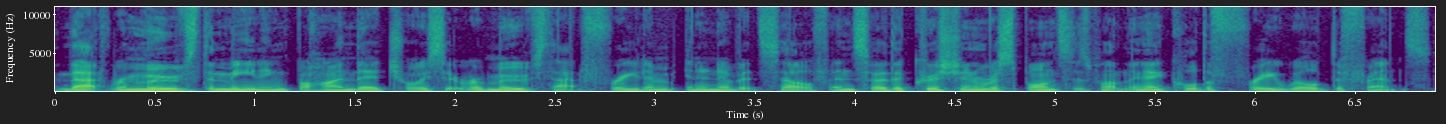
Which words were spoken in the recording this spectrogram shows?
That removes the meaning behind their choice. It removes that freedom in and of itself. And so the Christian response is something they call the free will defense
